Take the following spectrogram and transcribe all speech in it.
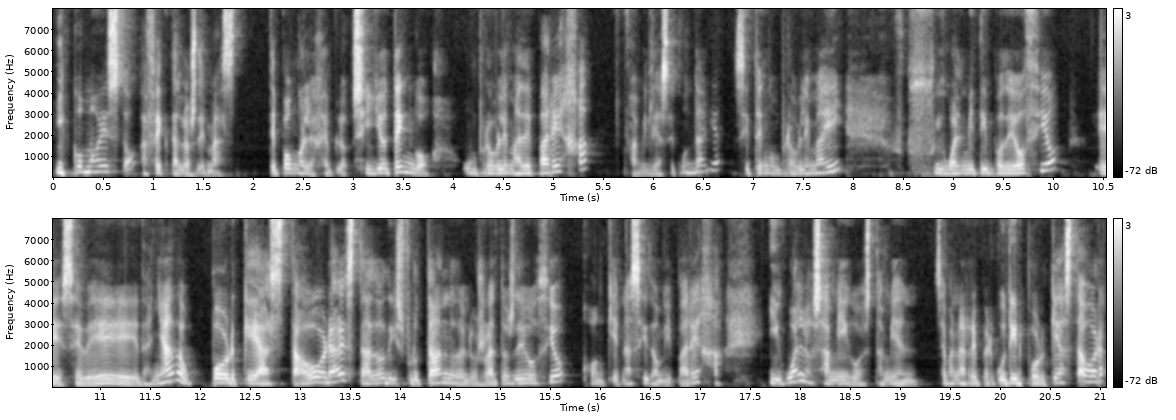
y cómo esto afecta a los demás. Te pongo el ejemplo. Si yo tengo un problema de pareja, familia secundaria, si tengo un problema ahí, igual mi tiempo de ocio eh, se ve dañado, porque hasta ahora he estado disfrutando de los ratos de ocio con quien ha sido mi pareja. Igual los amigos también se van a repercutir, porque hasta ahora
